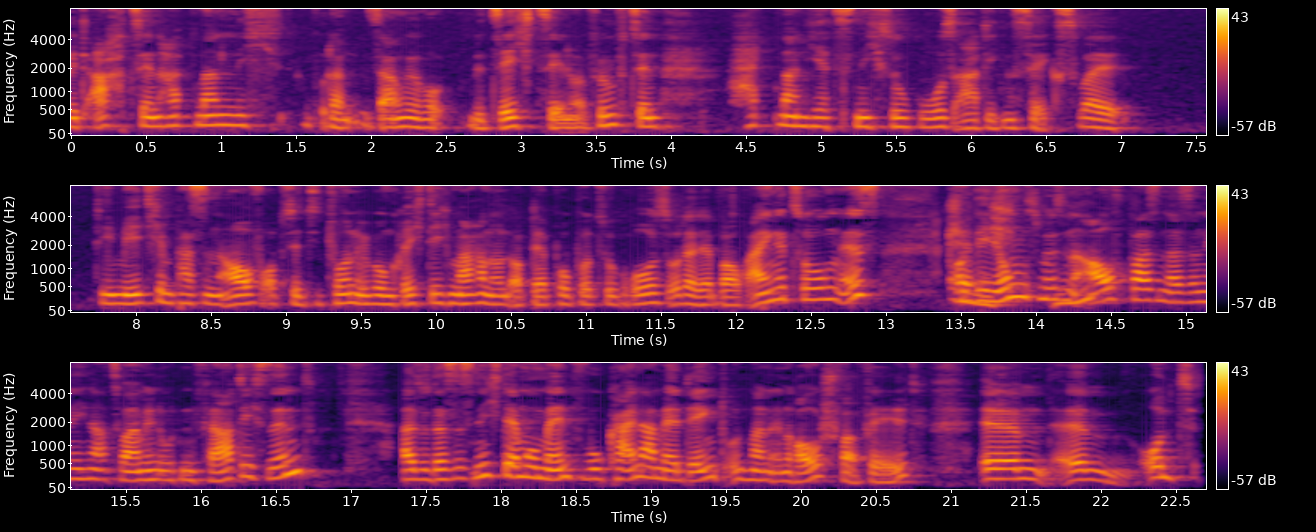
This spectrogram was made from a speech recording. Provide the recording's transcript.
mit 18 hat man nicht, oder sagen wir mal mit 16 oder 15, hat man jetzt nicht so großartigen Sex, weil die Mädchen passen auf, ob sie die Turnübung richtig machen und ob der Popo zu groß oder der Bauch eingezogen ist. Kenn und die ich. Jungs müssen aufpassen, dass sie nicht nach zwei Minuten fertig sind. Also das ist nicht der Moment, wo keiner mehr denkt und man in Rausch verfällt. Ähm, ähm, und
